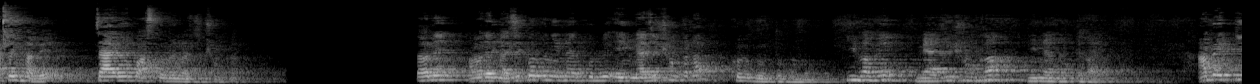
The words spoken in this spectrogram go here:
একইভাবে চার ও পাঁচ ম্যাজিক সংখ্যা। তাহলে আমাদের ম্যাজিক বর্গ নির্ণয় করবে। এই ম্যাজিক সংখ্যাটা খুবই গুরুত্বপূর্ণ। কীভাবে ম্যাজিক সংখ্যা নির্ণয় করতে হয়? আমরা একটি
